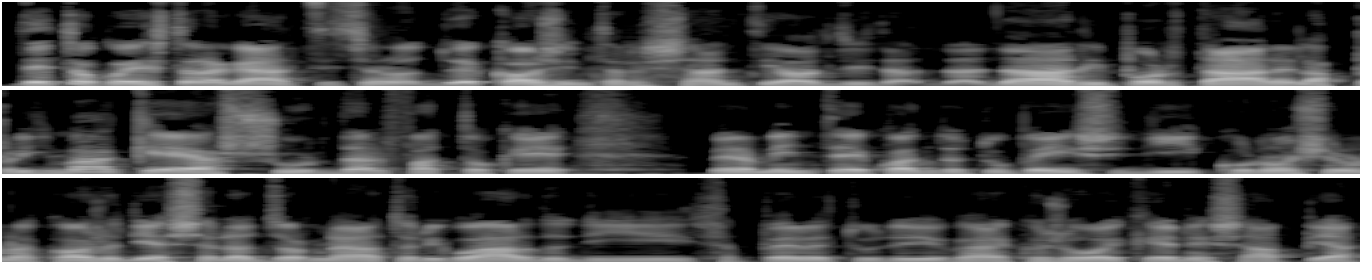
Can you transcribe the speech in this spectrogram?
Detto questo, ragazzi, ci sono due cose interessanti oggi da, da, da riportare. La prima che è assurda, il fatto che veramente quando tu pensi di conoscere una cosa, di essere aggiornato riguardo, di sapere tu di cosa vuoi che ne sappia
